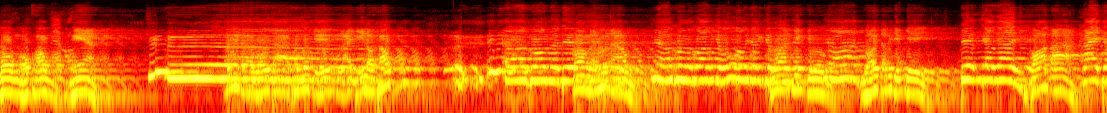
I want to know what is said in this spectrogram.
Tôn Ngộ Không nghe. Đứa nào gọi ta không có chuyện lại chỉ lo khóc. dạ con là Con là đứa nào? dạ con là quan vũ quan nhân trường Quan nhân trường dạ gọi ta cái chuyện gì? Tiên châu ơi Có ta. nay chủ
